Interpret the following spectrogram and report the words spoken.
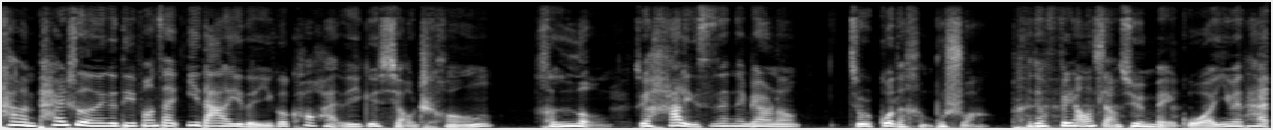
他们拍摄的那个地方在意大利的一个靠海的一个小城，很冷，所以哈里斯在那边呢。就是过得很不爽，他就非常想去美国，因为他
